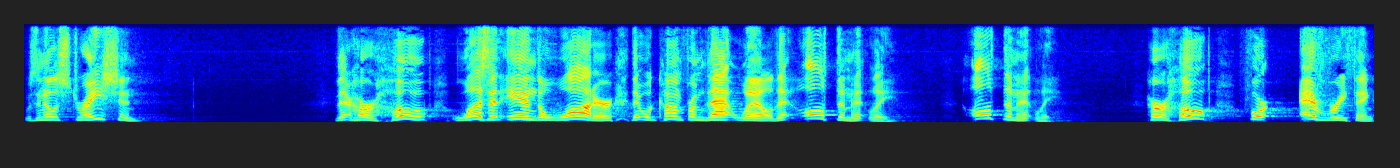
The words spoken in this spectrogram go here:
was an illustration that her hope wasn't in the water that would come from that well, that ultimately, ultimately, her hope for everything,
